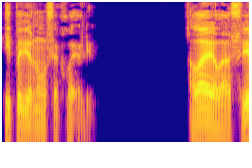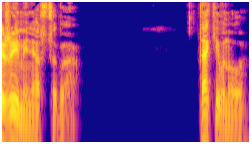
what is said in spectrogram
и повернулся к Лайли. «Лайла, свяжи меня с ЦБА». Так кивнула.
